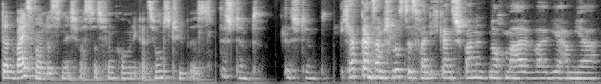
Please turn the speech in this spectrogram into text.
dann weiß man das nicht, was das für ein Kommunikationstyp ist. Das stimmt. Das stimmt. Ich habe ganz am Schluss, das fand ich ganz spannend nochmal, weil wir haben ja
